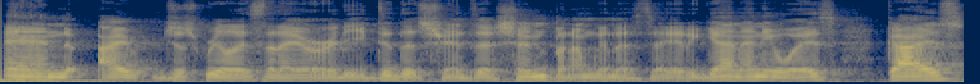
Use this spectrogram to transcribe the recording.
And I just realized that I already did this transition, but I'm going to say it again anyways. Guys,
